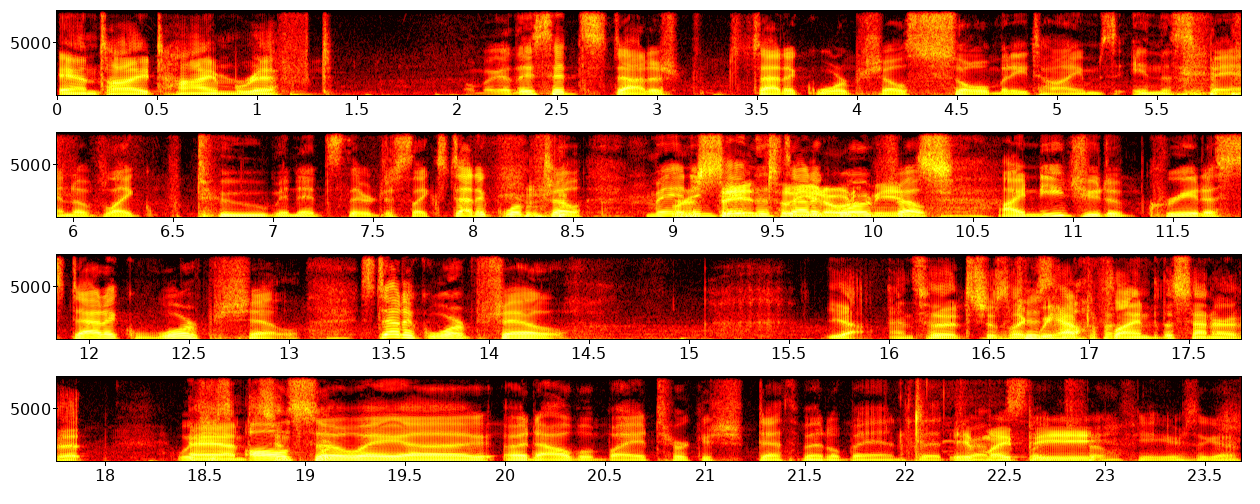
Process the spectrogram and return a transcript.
anti-time rift. Oh my god, they said static static warp shell so many times in the span of like two minutes. They're just like static warp shell. We're Maintain the until you static know warp shell. I need you to create a static warp shell. Static warp shell, Yeah, and so it's just Which like we is have to fly into the center of it. Which and is also a uh, an album by a Turkish death metal band that It might be. from a few years ago.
